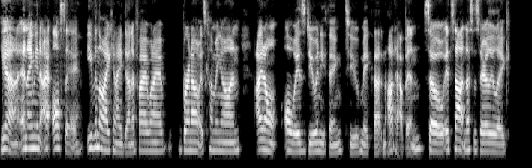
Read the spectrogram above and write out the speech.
Yeah. And I mean, I, I'll say, even though I can identify when I burnout is coming on, I don't always do anything to make that not happen. So it's not necessarily like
